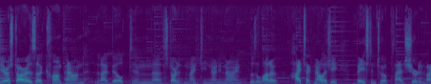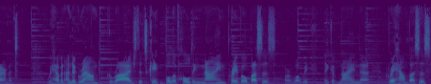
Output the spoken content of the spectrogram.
Sierra Star is a compound that I built and uh, started in 1999. There's a lot of high technology based into a plaid shirt environment. We have an underground garage that's capable of holding nine Prevost buses, or what we think of nine uh, Greyhound buses.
